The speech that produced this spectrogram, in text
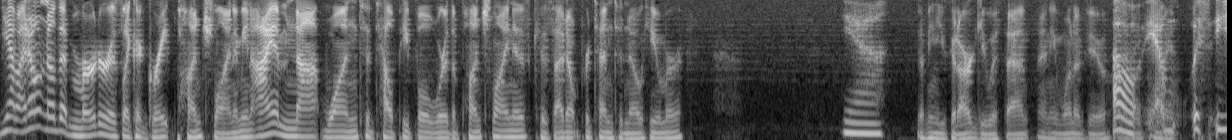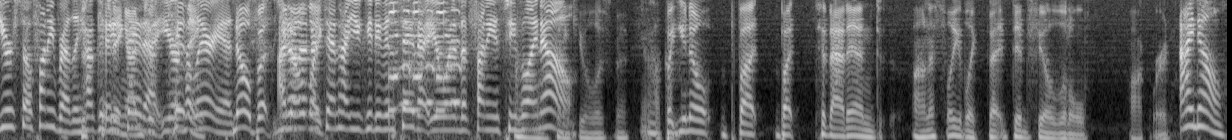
Yeah, but I don't know that murder is like a great punchline. I mean, I am not one to tell people where the punchline is because I don't pretend to know humor. Yeah. I mean, you could argue with that, any one of you. Oh, yeah. You're so funny, Bradley. Just how could kidding. you say I'm that? You're kidding. hilarious. No, but, you I don't know, like- understand how you could even say that. You're one of the funniest people I know. Thank you, Elizabeth. You're welcome. But you know, but but to that end, honestly, like that did feel a little awkward. I know.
